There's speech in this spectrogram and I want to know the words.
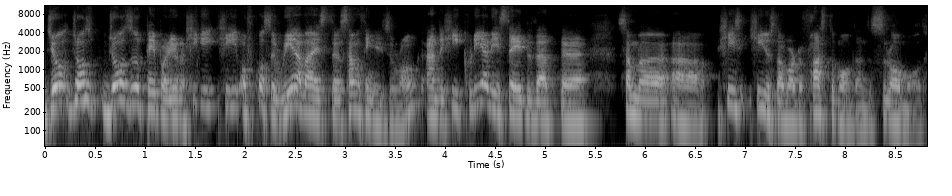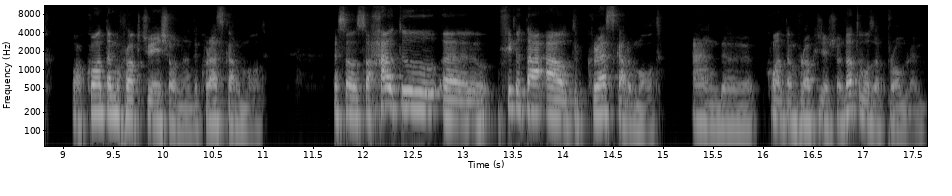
Joe's, Joe's paper, you know, he, he of course realized something is wrong, and he clearly said that uh, some uh, uh, he, he used the word fast mode and slow mode, or quantum fluctuation and the classical mode. so, so how to uh, filter out classical mode and uh, quantum fluctuation? That was a problem.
